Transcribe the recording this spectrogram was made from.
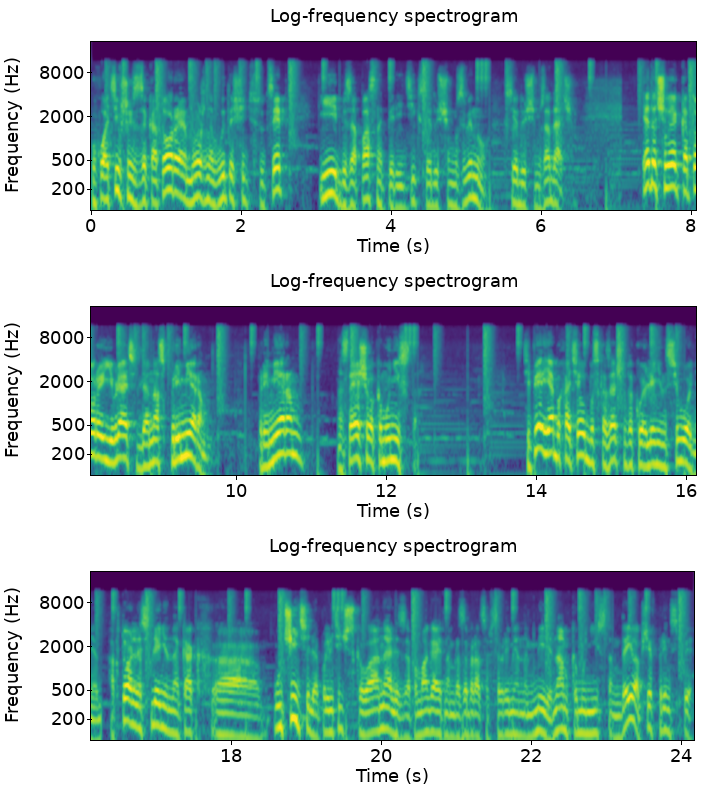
ухватившись за которое можно вытащить всю цепь и безопасно перейти к следующему звену, к следующим задачам. Это человек, который является для нас примером, примером настоящего коммуниста. Теперь я бы хотел бы сказать, что такое Ленин сегодня. Актуальность Ленина как э, учителя политического анализа помогает нам разобраться в современном мире, нам, коммунистам, да и вообще, в принципе,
